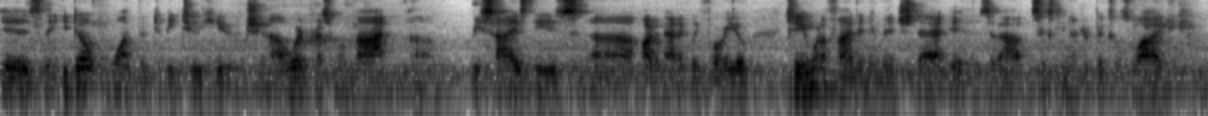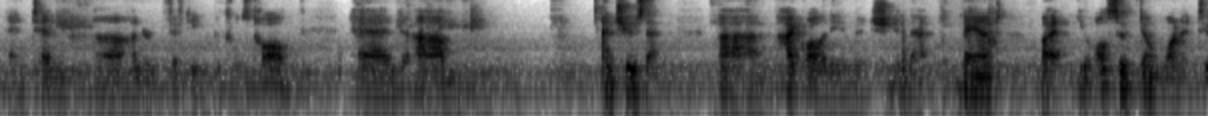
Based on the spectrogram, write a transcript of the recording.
is that you don't want them to be too huge. Uh, WordPress will not um, resize these uh, automatically for you. So you want to find an image that is about 1600 pixels wide and 1050 uh, pixels tall, and um, and choose that uh, high quality image in that band. But you also don't want it to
